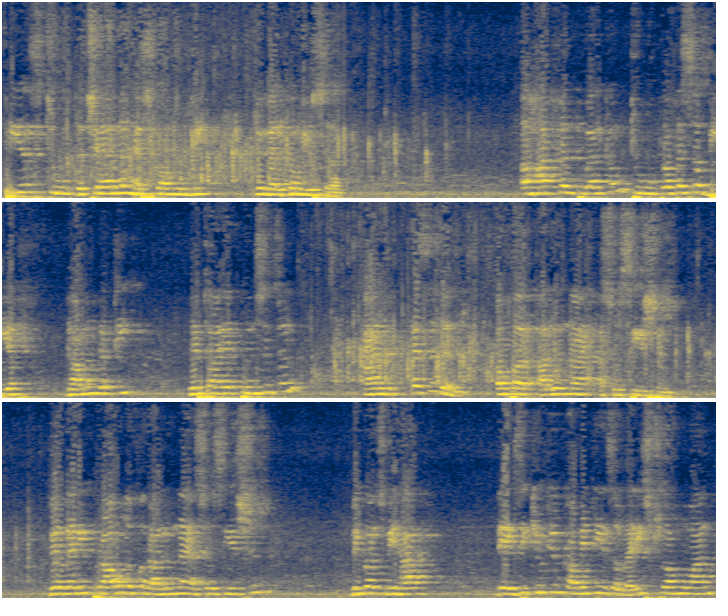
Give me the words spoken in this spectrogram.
PS2, the Chairman has Hubli. We welcome you, sir. A heartfelt welcome to Professor B.F. Gamangati, retired Principal and President of our Alumni Association. We are very proud of our Alumni Association because we have, the executive committee is a very strong one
